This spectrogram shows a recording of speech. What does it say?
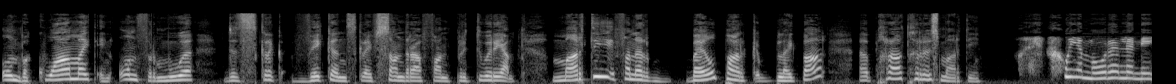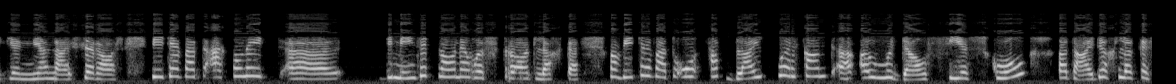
Onbekwaamheid en onvermoë, dit skrikwekkend, skryf Sandra van Pretoria. Martie van der Bylpark blykbaar, uh, praat gerus Martie. Goeiemôre Lenet, jou nie luisteraars. Weet jy wat ek wil net uh die mense kla nou oor straatligte. Maar weet jy wat ek bly oorkant 'n ou model C skool wat heidaglik 'n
